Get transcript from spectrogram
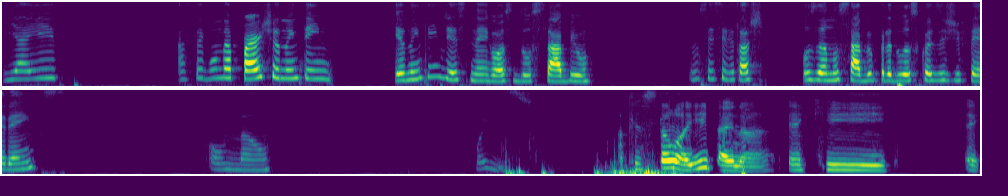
E aí, a segunda parte eu não entendi. Eu não entendi esse negócio do sábio. Não sei se ele tá usando o sábio para duas coisas diferentes. Ou não. Foi isso. A questão aí, Tainá, é que é,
